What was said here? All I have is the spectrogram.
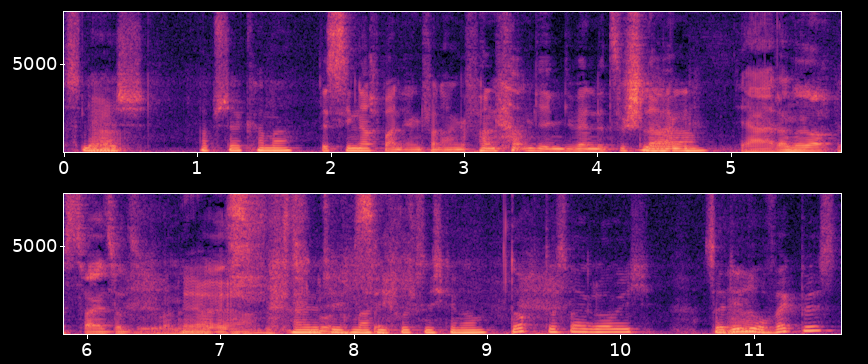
slash Abstellkammer. Bis die Nachbarn irgendwann angefangen haben, gegen die Wände zu schlagen. Ja, dann nur noch bis 22 Uhr. Ne? Ja, ja. Das- Ja, habe natürlich massiv Rücksicht genommen. Doch, das war, glaube ich, seitdem Ja. du auch weg bist,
